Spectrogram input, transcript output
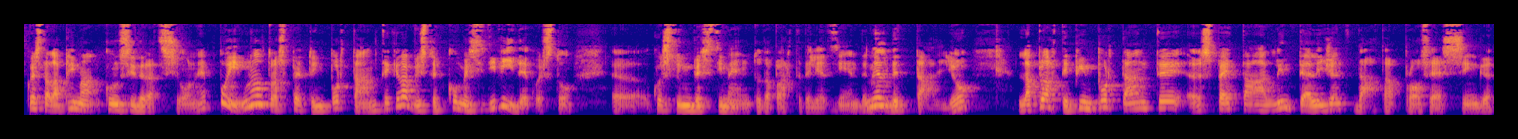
questa è la prima considerazione. Poi un altro aspetto importante che va visto è come si divide questo, eh, questo investimento da parte delle aziende. Nel mm-hmm. dettaglio, la parte più importante eh, spetta all'intelligent data processing,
